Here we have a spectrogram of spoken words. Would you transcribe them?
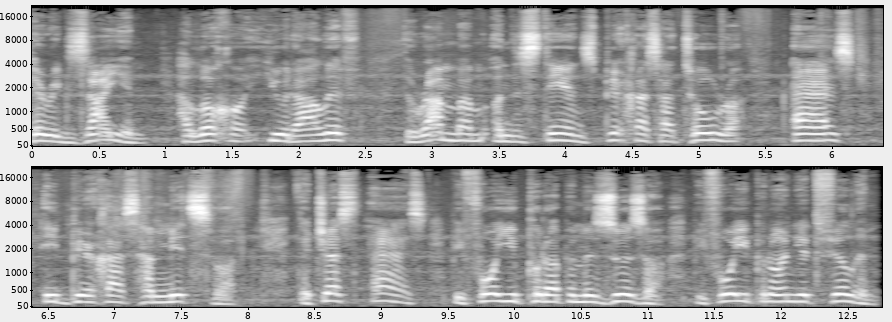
Perik Zayin, Halacha Yud Aleph, the Rambam understands Birkas HaTorah as a Birkas HaMitzvah that just as before you put up a mezuzah, before you put on your tefillin,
